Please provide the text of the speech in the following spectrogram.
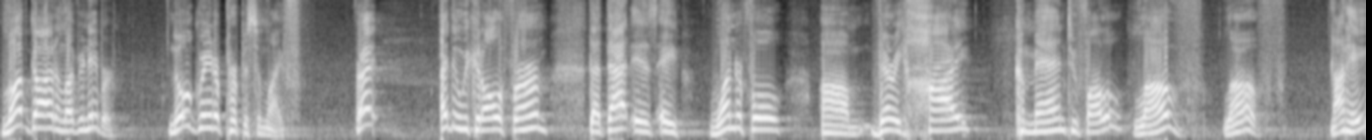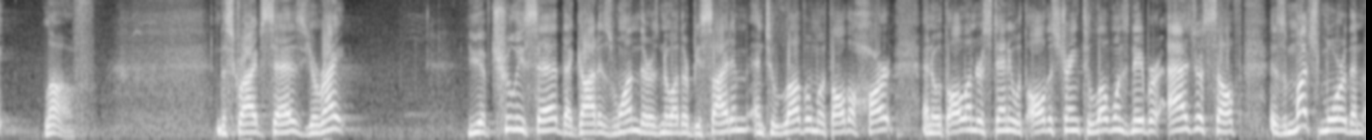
Love God and love your neighbor. No greater purpose in life, right? I think we could all affirm that that is a wonderful, um, very high command to follow. Love, love, not hate, love. The scribe says, You're right. You have truly said that God is one, there is no other beside him, and to love him with all the heart and with all understanding, with all the strength, to love one's neighbor as yourself is much more than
